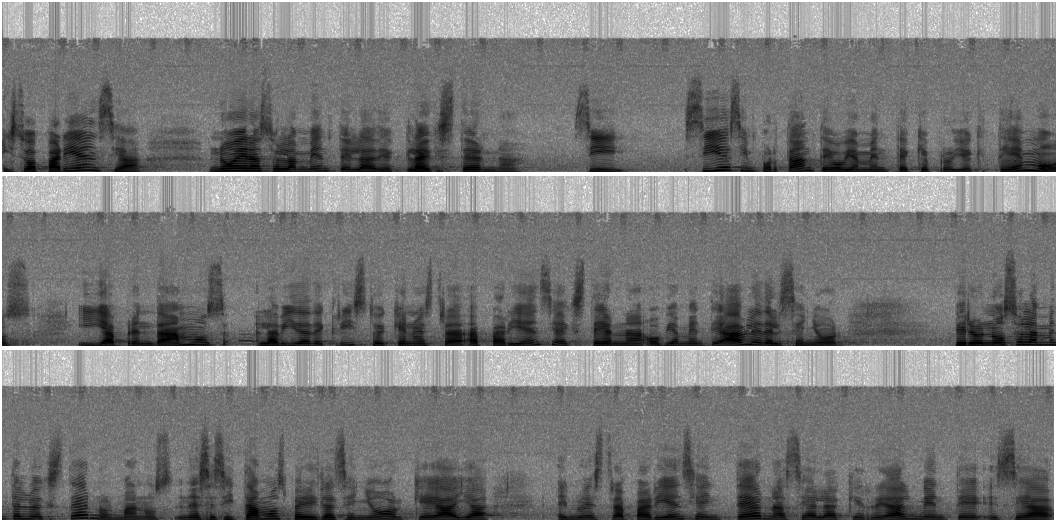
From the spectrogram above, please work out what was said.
Y su apariencia no era solamente la, de, la externa, sí, sí es importante obviamente que proyectemos y aprendamos la vida de Cristo y que nuestra apariencia externa obviamente hable del Señor. Pero no solamente lo externo, hermanos, necesitamos pedirle al Señor que haya en nuestra apariencia interna sea la que realmente sea,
